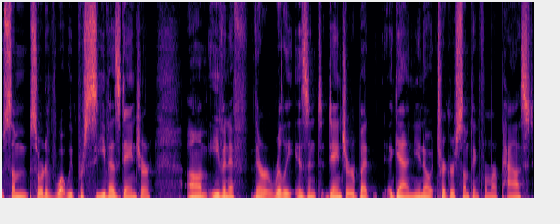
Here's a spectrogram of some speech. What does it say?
some sort of what we perceive as danger. Um, even if there really isn't danger, but again, you know, it triggers something from our past,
